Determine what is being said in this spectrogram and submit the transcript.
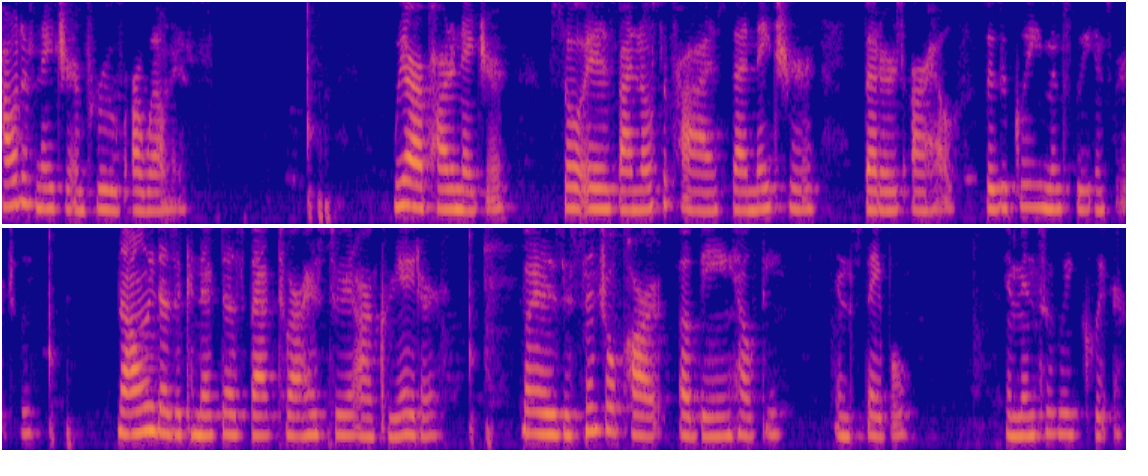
How does nature improve our wellness? We are a part of nature, so it is by no surprise that nature betters our health physically, mentally, and spiritually. Not only does it connect us back to our history and our Creator, but it is a central part of being healthy and stable and mentally clear.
